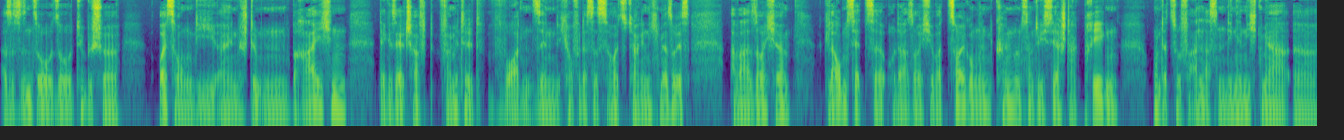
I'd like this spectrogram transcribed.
Also es sind so so typische Äußerungen, die äh, in bestimmten Bereichen der Gesellschaft vermittelt worden sind. Ich hoffe, dass das heutzutage nicht mehr so ist. Aber solche Glaubenssätze oder solche Überzeugungen können uns natürlich sehr stark prägen und dazu veranlassen, Dinge nicht mehr äh,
